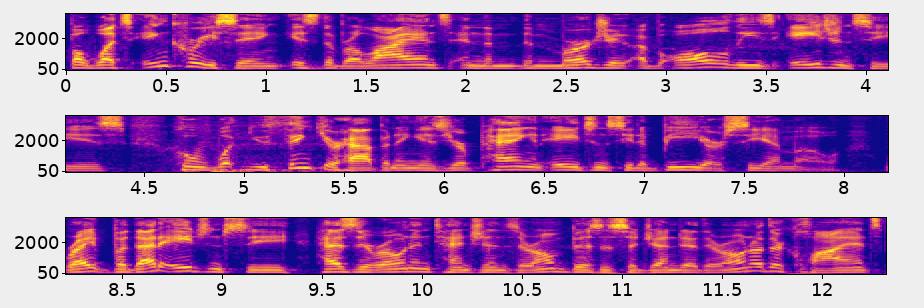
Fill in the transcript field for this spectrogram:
but what's increasing is the reliance and the, the merging of all these agencies. Who what you think you're happening is you're paying an agency to be your CMO, right? But that agency has their own intentions, their own business agenda, their own other clients,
